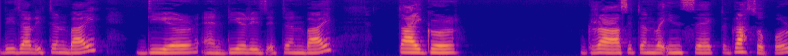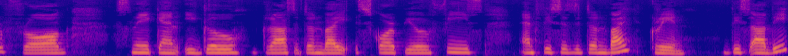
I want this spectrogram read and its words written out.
these are eaten by deer and deer is eaten by tiger grass eaten by insect grasshopper frog snake and eagle grass eaten by scorpio fish and fish is eaten by crane these are the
